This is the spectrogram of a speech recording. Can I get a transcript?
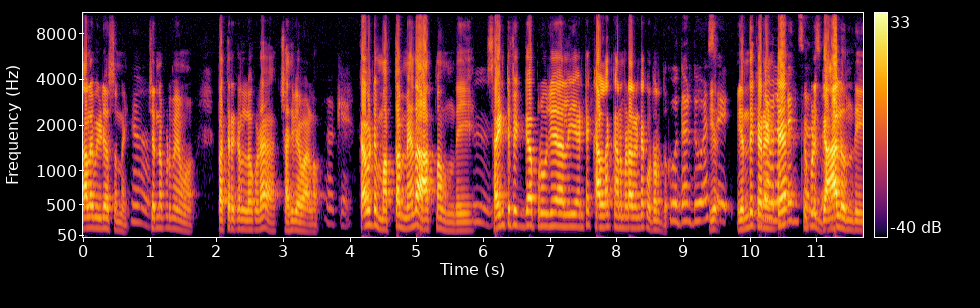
చాలా వీడియోస్ ఉన్నాయి. చిన్నప్పుడు మేము పత్రికల్లో కూడా చదివేవాళ్ళం కాబట్టి మొత్తం మీద ఆత్మ ఉంది. సైంటిఫిక్గా ప్రూవ్ చేయాలి అంటే కళ్ళకు కనబడాలంటే కుదరదు. ఎందుకనంటే ఇప్పుడు. గాలి ఉంది.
